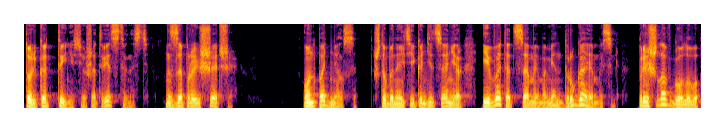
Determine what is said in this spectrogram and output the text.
Только ты несешь ответственность за происшедшее. Он поднялся, чтобы найти кондиционер, и в этот самый момент другая мысль пришла в голову.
